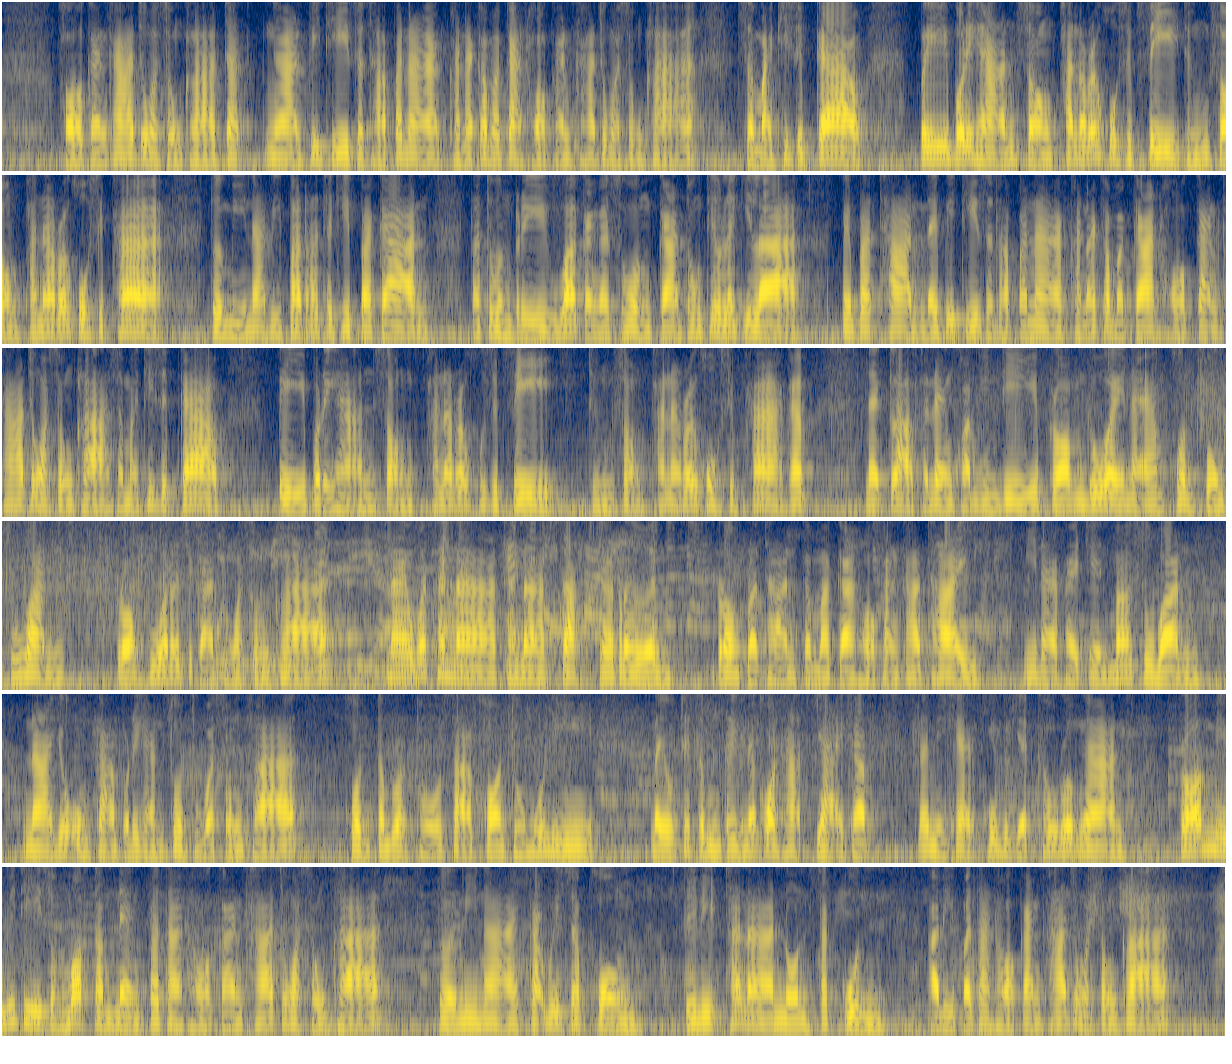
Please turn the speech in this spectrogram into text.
หอการค้าจังหวัดสงขลาจัดงานพิธีสถาปนาคณะกรรมการหอการค้าจังหวัดสงขลาสมัยที่ 19 ปีบริหาร 2564 ถึง 2565 โดยมีนายพิพัฒน์ราชกิจประการ รัฐมนตรีว่าการกระทรวงการท่องเที่ยวและกีฬา เป็นประธานในพิธีสถาปนาคณะกรรมการหอการค้าจังหวัดสงขลาสมัยที่ 19ปีบริหาร 2564 ถึง 2565 ครับ และกล่าวแสดงความยินดีพร้อมด้วยนายอัมพลพงสุวรรณ รองผู้ว่าราชการจังหวัดสงขลา นายวัฒนาธนาศักดิ์เจริญ รองประธานกรรมการหอการค้าไทย มีนายไพเจนมากสุวรรณ นายกองค์การบริหารส่วนจังหวัดสงขลาพลตำรวจโทสาครทงมุนี นายกเทศมนตรีนครหาดใหญ่ครับ และมีแขกผู้มีเกียรติเข้าร่วมงาน พร้อมมีพิธีส่งมอบตำแหน่งประธานหอการค้าจังหวัดสงขลา โดยมีนายกวิศพงศ์สิริธนานนท์สกุล อดีตประธานหอการค้าจังหวัดสงขลา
